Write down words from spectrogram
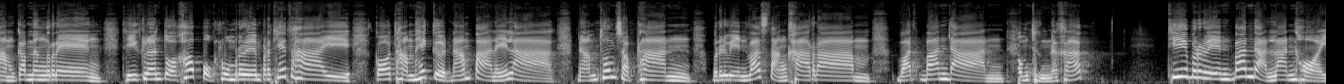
ต่ำกำลังแรง ที่เคลื่อนตัวเข้าปกคลุมบริเวณประเทศไทย ก็ทำให้เกิดน้ำป่าไหลหลาก น้ำท่วมฉับพลัน บริเวณวัดสังคาราม วัดบ้านด่านรวมถึงนะครับ ที่บริเวณบ้านด่านลานหอย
